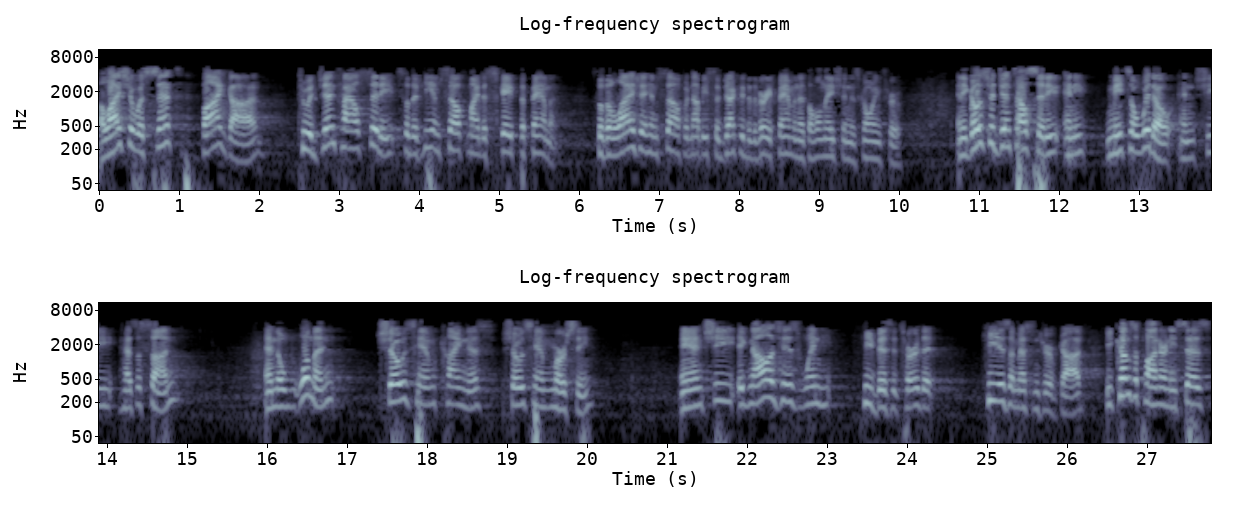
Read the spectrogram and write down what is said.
Elisha was sent by God to a Gentile city so that he himself might escape the famine. So that Elijah himself would not be subjected to the very famine that the whole nation is going through. And he goes to a Gentile city and he meets a widow and she has a son. And the woman shows him kindness, shows him mercy. And she acknowledges when he visits her that he is a messenger of God. He comes upon her and he says,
